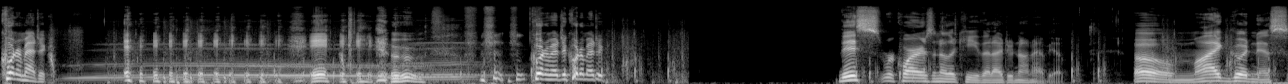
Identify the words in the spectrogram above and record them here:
Corner magic. quarter magic, quarter magic. This requires another key that I do not have yet. Oh my goodness.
